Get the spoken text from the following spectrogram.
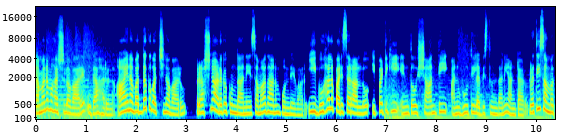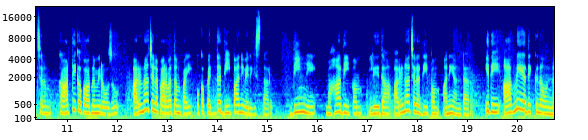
రమణ మహర్షుల వారే ఉదాహరణ. ఆయన వద్దకు వచ్చిన వారు ప్రశ్న అడగకుండానే సమాధానం పొందేవారు. ఈ గుహల పరిసరాల్లో ఇప్పటికీ ఎంతో శాంతి అనుభూతి లభిస్తుందని అంటారు. ప్రతి సంవత్సరం కార్తీక పౌర్ణమి రోజు అరుణాచల పర్వతంపై ఒక పెద్ద దీపాన్ని వెలిగిస్తారు. దీన్నే మహాదీపం లేదా అరుణాచల దీపం అని అంటారు. ఇది ఆగ్నేయ దిక్కున ఉన్న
